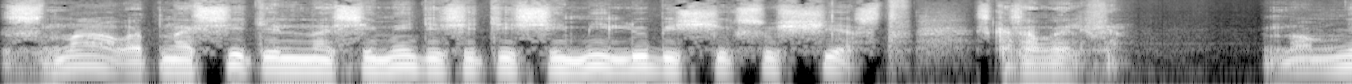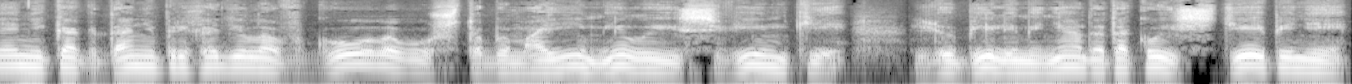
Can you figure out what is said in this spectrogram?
знал относительно семидесяти семи любящих существ», — сказал Эльфин. «Но мне никогда не приходило в голову, чтобы мои милые свинки любили меня до такой степени,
